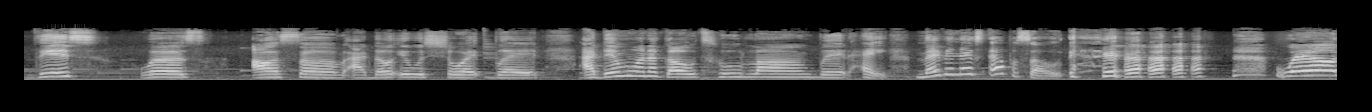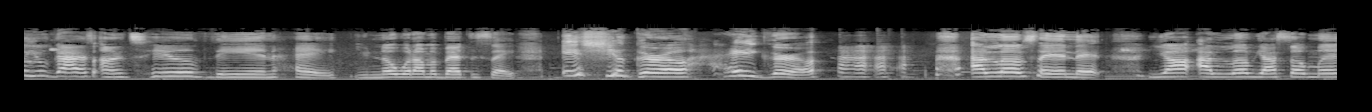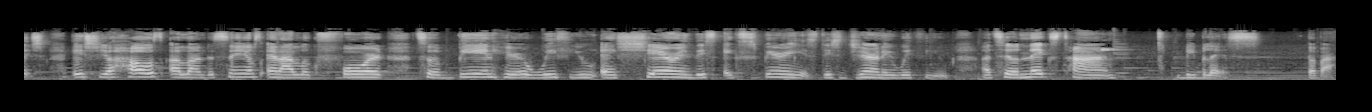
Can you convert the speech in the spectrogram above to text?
this was awesome. I know it was short, but I didn't want to go too long, but hey, maybe next episode. well, you guys, until then, hey, you know what I'm about to say. It's your girl. Hey, girl. I love saying that. Y'all, I love y'all so much. It's your host, Alonda Sims, and I look forward to being here with you and sharing this experience, this journey with you. Until next time, be blessed. Bye bye.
